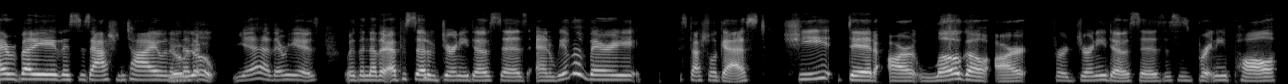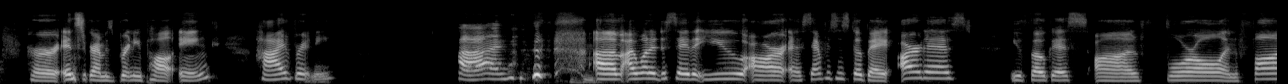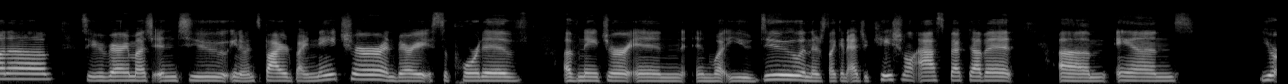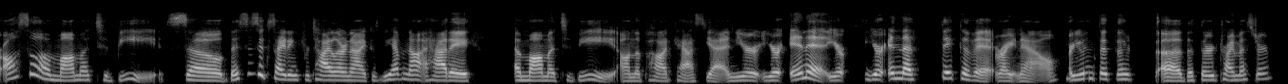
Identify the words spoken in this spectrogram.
Hi, everybody. This is Ash and Ty with Yo, another. yo. Yeah, there he is with another episode of Journey Doses. And we have a very special guest. She did our logo art for Journey Doses. This is Brittni Paul. Her Instagram is Brittni Paul Ink. Hi, Brittni. Hi. Um, I wanted to say that you are a San Francisco Bay artist. You focus on floral and fauna. So you're very much into, you know, inspired by nature and very supportive of nature in in what you do. And there's like an educational aspect of it. Um, and you're also a mama to be. So this is exciting for Tyler and I because we have not had a a mama to be on the podcast yet and you're you're in it you're you're in the thick of it right now are you in the uh, the third trimester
